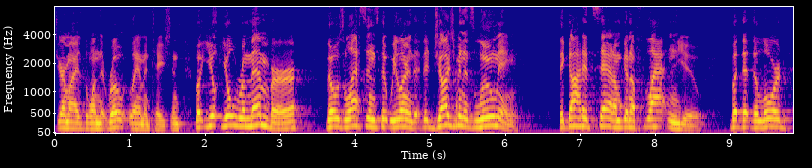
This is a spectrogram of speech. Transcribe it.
Jeremiah is the one that wrote Lamentations. But you'll, you'll remember those lessons that we learned that the judgment is looming, that God had said, I'm going to flatten you, but that the Lord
